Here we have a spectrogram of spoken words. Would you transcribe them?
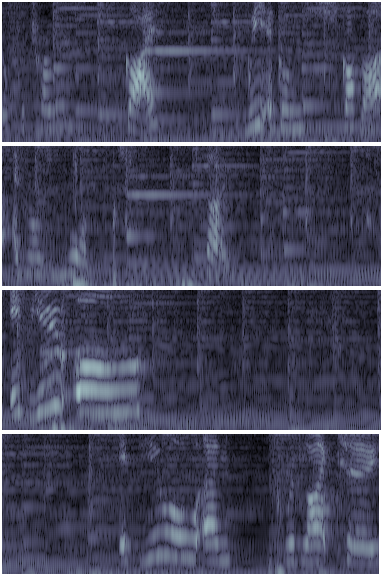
your Patronus. Guys, we are going to discover everyone's wand. So, if you all, if you all um would like to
